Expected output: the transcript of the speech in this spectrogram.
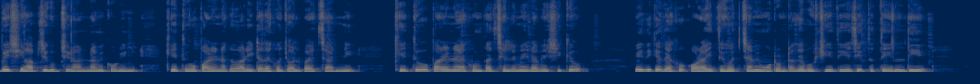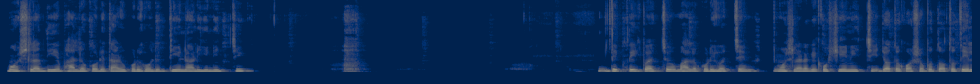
বেশি হাবজি গুবজি রান্না আমি করিনি। খেতেও পারে না কেউ। আর এটা দেখো জলপাইয়ের চাটনি। খেতেও পারে না এখনকার ছেলেমেয়েরা বেশি কেউ। এইদিকে দেখো কড়াইতে হচ্ছে আমি মটনটাকে বসিয়ে দিয়েছি। তো তেল দিয়ে মশলা দিয়ে ভালো করে তার উপরে হলুদ দিয়ে নাড়িয়ে নিচ্ছি। দেখতেই পাচ্ছ, ভালো করে হচ্ছে মশলাটাকে কষিয়ে নিচ্ছি। যত কষাবো তত তেল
